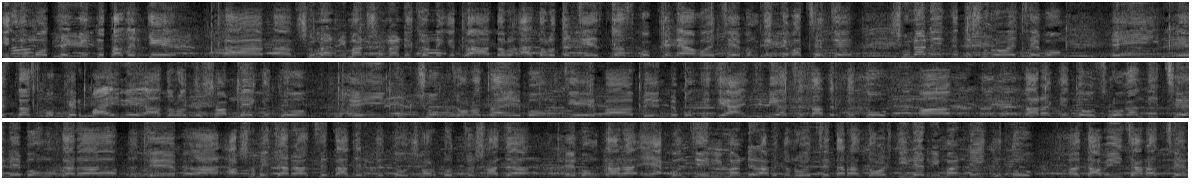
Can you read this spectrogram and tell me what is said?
ইতিমধ্যে কিন্তু তাদেরকে আহ, আহ, শুনা রিমান্ড শুনানির জন্য কিন্তু আদালত আদালতের যে এজলাস কক্ষে নেওয়া হয়েছে এবং দেখতে পাচ্ছেন যে শুনানি কিন্তু শুরু হয়েছে এবং এই এজলাস কক্ষের বাইরে আদালতের সামনে কিন্তু এই উৎসুক জনতা এবং যে বিএনপিপন্থী যে আইনজীবী আছে, তাদের কিন্তু তারা কিন্তু স্লোগান দিচ্ছেন এবং তারা যে আসামি যারা আছে, তাদের কিন্তু সর্বোচ্চ সাজা এবং তারা এখন যে রিমান্ডের আবেদন হয়েছে, তারা দশ দিনের রিমান্ডেই কিন্তু দাবি জানাচ্ছেন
